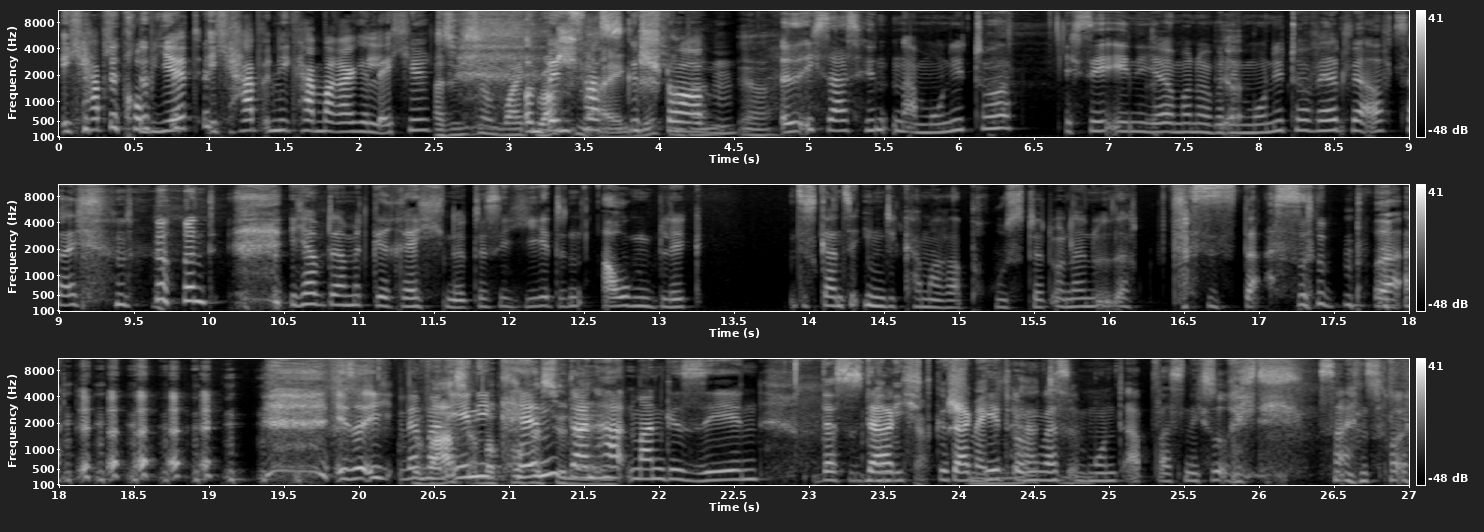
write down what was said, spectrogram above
Ich habe es probiert, ich habe in die Kamera gelächelt Also wie so ein White und bin Russian fast eigentlich. gestorben. Dann, ja. Also ich saß hinten am Monitor. Ich sehe ihn ja immer nur über den Monitor, während wir aufzeichnen. Und ich habe damit gerechnet, dass ich jeden Augenblick das Ganze in die Kamera prustet und dann nur sagt, was ist das? also ich, wenn man eh nie kennt, dann hat man gesehen, dass es da, mir nicht da geschmeckt geht hat. irgendwas im Mund ab, was nicht so richtig sein soll.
